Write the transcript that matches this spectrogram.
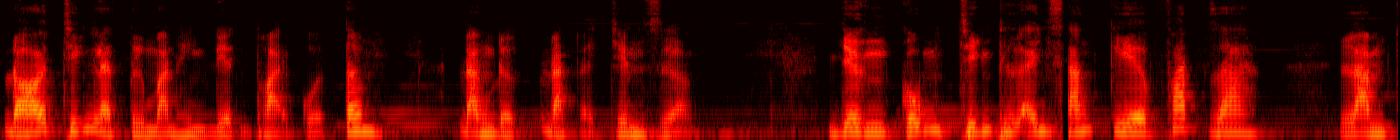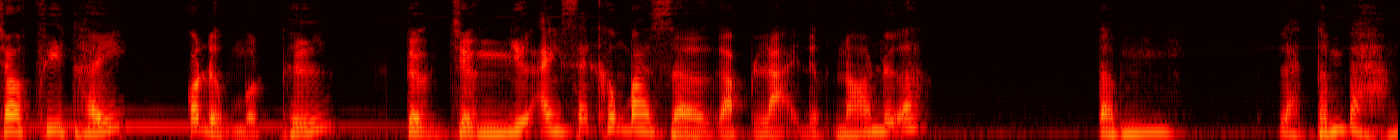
đó chính là từ màn hình điện thoại của Tâm đang được đặt ở trên giường. Nhưng cũng chính thứ ánh sáng kia phát ra làm cho Phi thấy có được một thứ tưởng chừng như anh sẽ không bao giờ gặp lại được nó nữa. Tâm là tấm bảng.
